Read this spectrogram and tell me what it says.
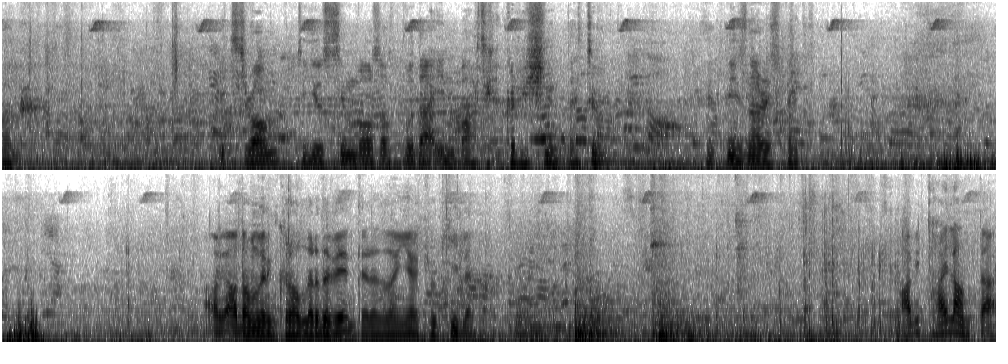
Bak. It's wrong to use symbols of Buddha in Bardic Krishna tattoo. It means no respect. Abi adamların kralları da bir enteresan ya çok iyiler. Abi Tayland'da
